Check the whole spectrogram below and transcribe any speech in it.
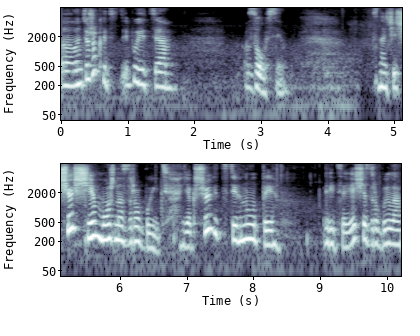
е, ланцюжок відстібується зовсім. Значить, що ще можна зробити? Якщо відстігнути, дивіться, я ще зробила,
